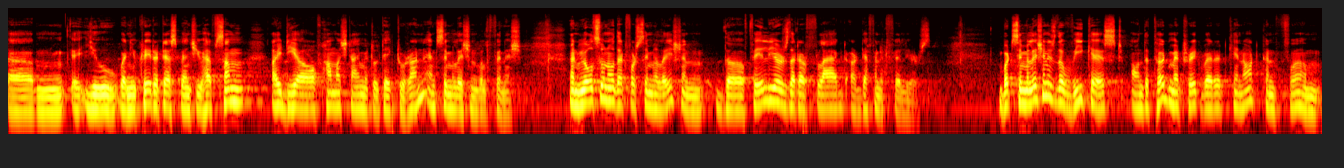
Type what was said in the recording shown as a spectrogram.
um, you when you create a test bench, you have some idea of how much time it will take to run, and simulation will finish. And we also know that for simulation, the failures that are flagged are definite failures. But simulation is the weakest on the third metric where it cannot confirm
